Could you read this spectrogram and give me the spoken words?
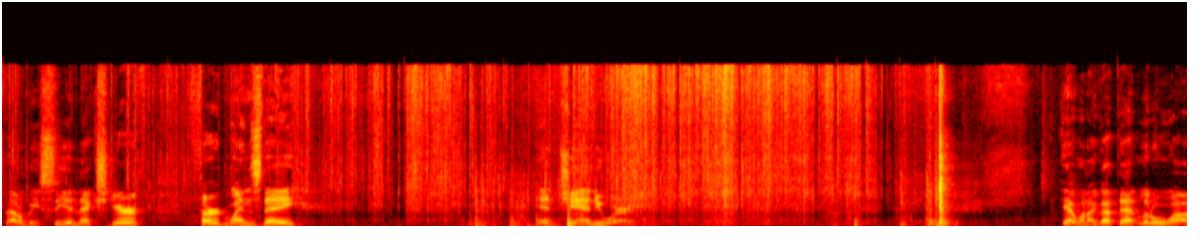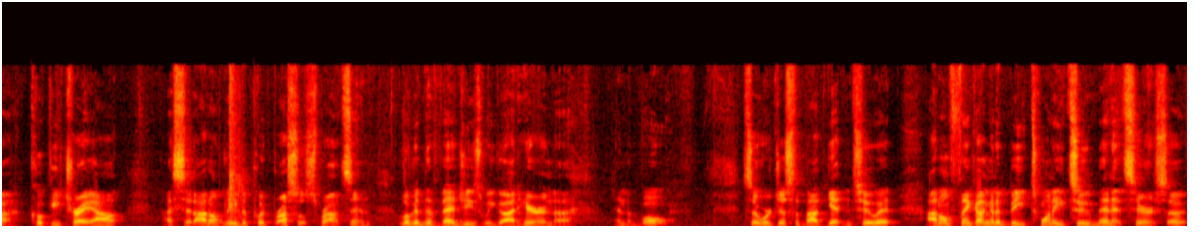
That'll be see you next year, third Wednesday in January. Yeah, when I got that little uh, cookie tray out, I said, I don't need to put Brussels sprouts in. Look at the veggies we got here in the, in the bowl. So we're just about getting to it. I don't think I'm gonna beat 22 minutes here, so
